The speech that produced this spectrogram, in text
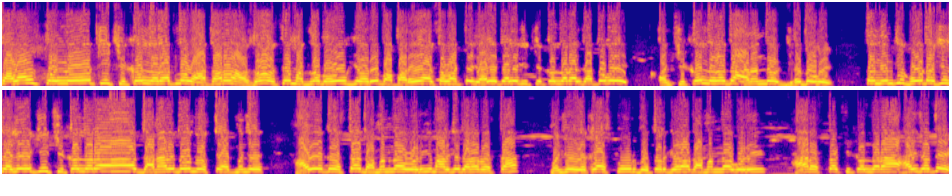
पाऊस पडलो की चिखलदऱ्यातलं वातावरण असं असते म्हटलं भाऊ की अरे बापा रे असं वाटतं झाले त्याला की चिखलदरात जातो गे आणि चिखलदराचा आनंद घेतो गे तर नेमकी गोट अशी झाली आहे की चिखलदरा जाणारे दोन रस्ते आहेत. म्हणजे हा एक रस्ता धामणगाव गोळी मार्गे जाणारा रस्ता. म्हणजे एकलासपूर धोतरखेडा धामणगाव गोळी हा रस्ता चिखलदरा हाही जाते.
